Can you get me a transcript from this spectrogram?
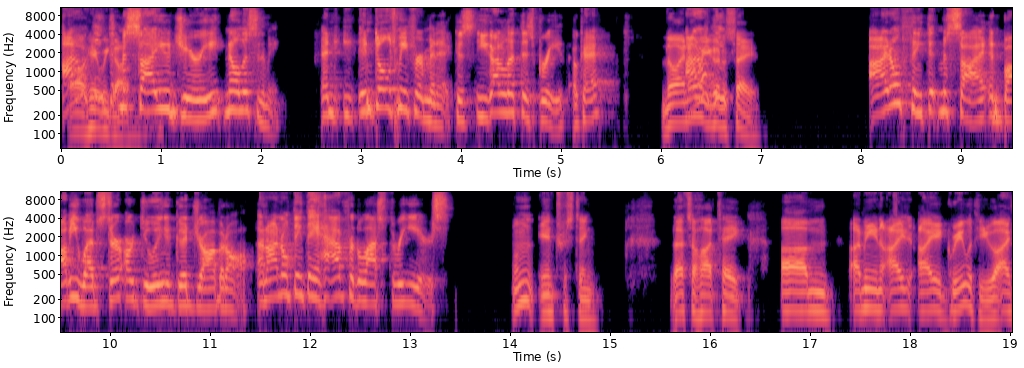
I Oh, don't here we think that go. Masai Ujiri. No, listen to me. And indulge me for a minute because you got to let this breathe. Okay. No, I know I what you're going to say. I don't think that Masai and Bobby Webster are doing a good job at all. And I don't think they have for the last three years. Mm, interesting. That's a hot take. Um, I mean, I I agree with you. I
